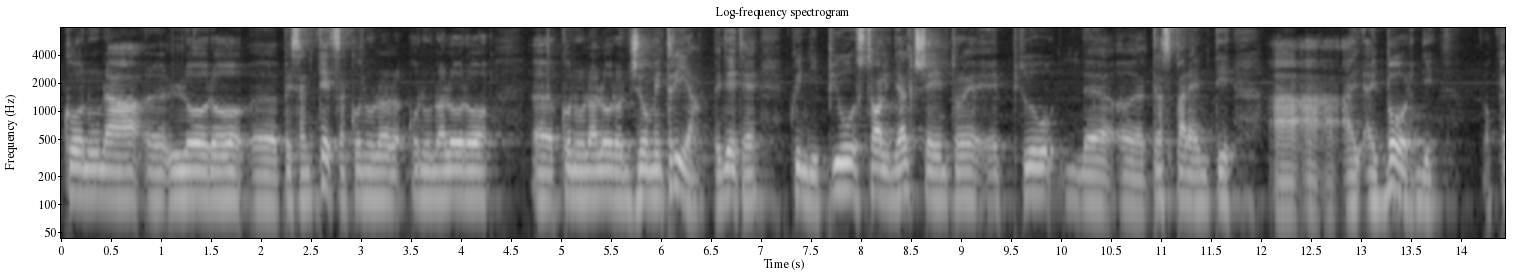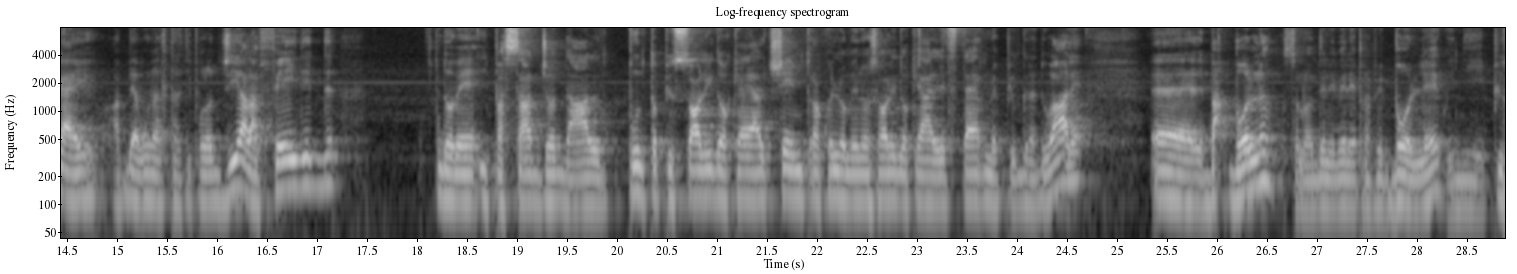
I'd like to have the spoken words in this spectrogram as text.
con una eh, loro eh, pesantezza, con una, con una loro eh, con una loro geometria, vedete? Quindi più solide al centro e, più eh, trasparenti a, a, a, ai bordi. Ok? Abbiamo un'altra tipologia, la faded, dove il passaggio dal punto più solido che è al centro a quello meno solido che è all'esterno è più graduale eh, bubble, sono delle vere e proprie bolle, quindi più,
